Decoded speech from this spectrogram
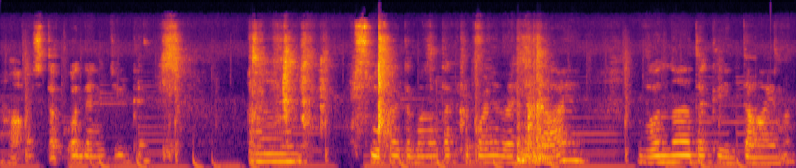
Ага, ось так один тільки. Ем, Слухайте, вона так прикольно виглядає. Вона такий даймонд.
